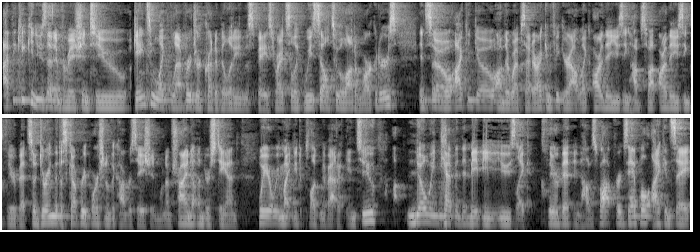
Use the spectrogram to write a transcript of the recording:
I think you can use that information to gain some like leverage or credibility in the space, right? So like we sell to a lot of marketers. And so I can go on their website or I can figure out like, are they using HubSpot? Are they using Clearbit? So during the discovery portion of the conversation, when I'm trying to understand where we might need to plug Navattic into, knowing Kevin that maybe you use like Clearbit and HubSpot, for example, I can say,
